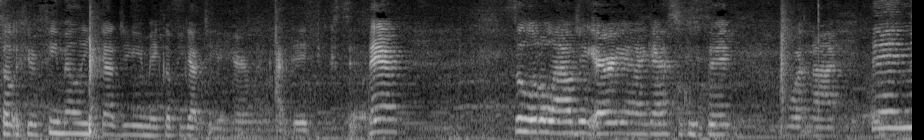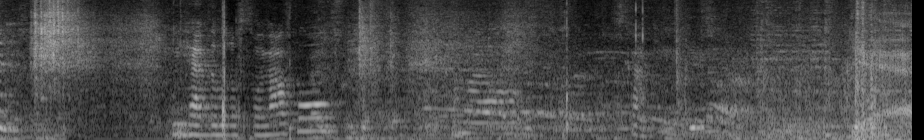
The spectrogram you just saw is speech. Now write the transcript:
So if you're female you gotta do your makeup, you gotta do your hair like I did, you can sit there. It's a little lounging area, I guess. You can sit, whatnot. Then we have the little swim out pool. It's kind of cute. Yeah.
